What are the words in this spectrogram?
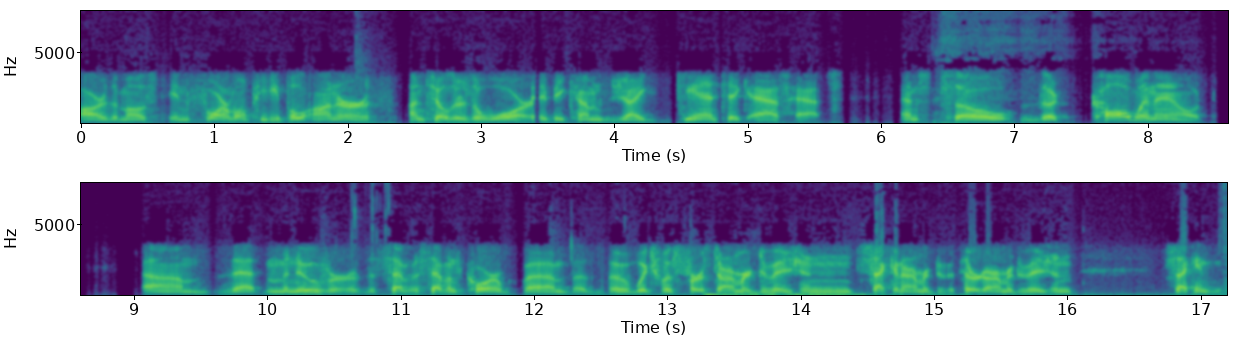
are the most informal people on earth until there's a war. They become gigantic asshats. And so the call went out um, that maneuver, the Seventh Corps, um, uh, which was First Armored Division, Second Armored, Third Armored Division, Second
